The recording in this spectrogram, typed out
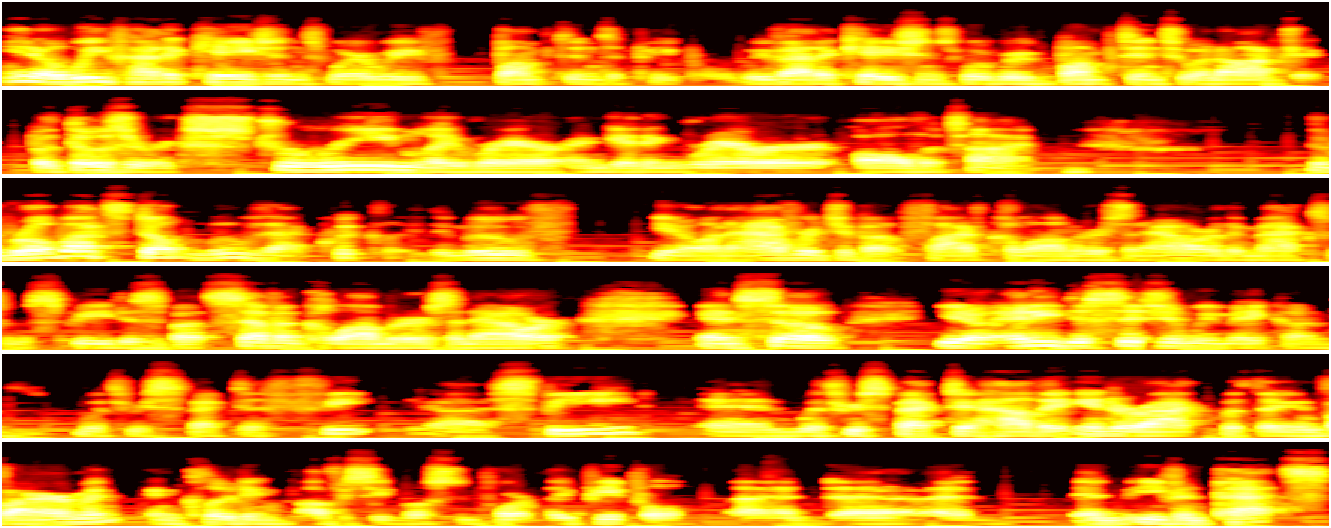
You know, we've had occasions where we've bumped into people. We've had occasions where we've bumped into an object, but those are extremely rare and getting rarer all the time. The robots don't move that quickly. They move you know, on average about five kilometers an hour. The maximum speed is about seven kilometers an hour, and so you know, any decision we make on with respect to feet, uh, speed and with respect to how they interact with the environment, including obviously most importantly people and uh, and and even pets,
